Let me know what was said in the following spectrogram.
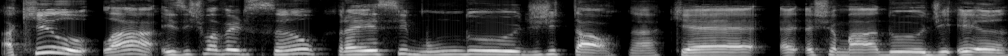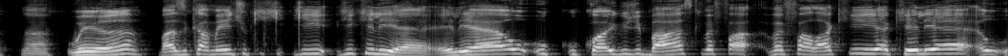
aquilo lá existe uma versão para esse mundo digital, né? Que é, é, é, chamado de EAN, né? O EAN, basicamente, o que, que, que, ele é? Ele é o, o código de barras que vai, fa vai falar que aquele é o,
